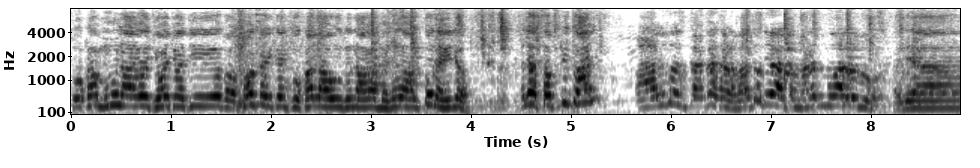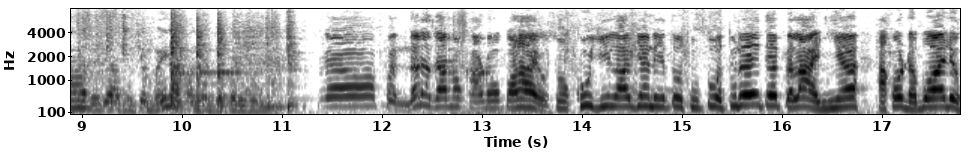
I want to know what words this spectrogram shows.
ચોખા હું લાવ્યો જો જોજી બસો કરી કરી ચોખા લાવું છું ના મને હાલતો નહીં લ્યો. એટલે સપટી તો હાલ. આલુ તો કાકા સળવા તો દે આ તમને જ હું આલું છું. એટલે ભૂસે ભાઈ નાખવાનું છે. પંદર હજાર નો ખાડો પડાયો. ચોખ્ખું જી લાવજે ને એ તો છૂટું હતું ને તે પેલા અહીંયા આખો ડબ્બો આલ્યો.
